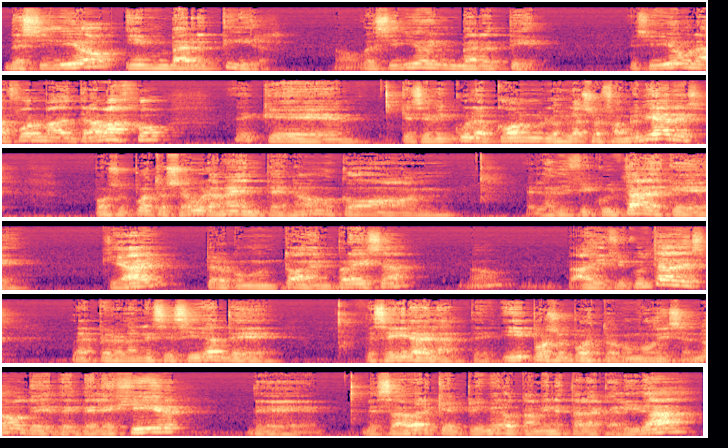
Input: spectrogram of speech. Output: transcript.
decidió invertir, ¿no? decidió invertir, decidió una forma de trabajo eh, que, se vincula con los lazos familiares, por supuesto seguramente, ¿no? con las dificultades que, hay, pero como en toda empresa, ¿no? hay dificultades, pero la necesidad de, seguir adelante. Y por supuesto, como dicen, ¿no? de, de elegir, de, de saber que primero también está la calidad,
